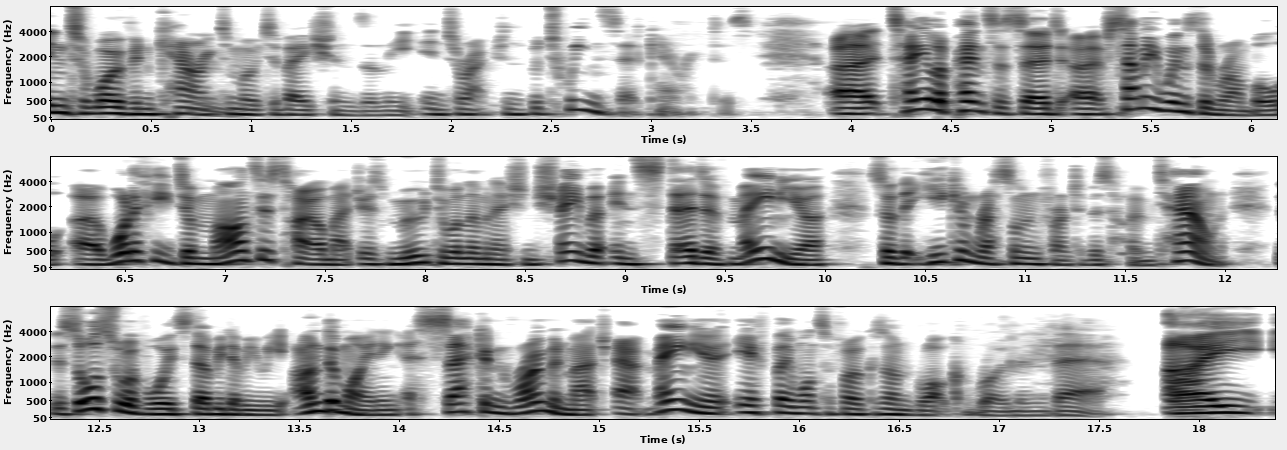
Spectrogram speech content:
interwoven character motivations and the interactions between said characters. Uh, Taylor Pencer said, uh, "If Sammy wins the Rumble, uh, what if he demands his title matches move to Elimination Chamber instead of Mania, so that he can wrestle in front of his hometown? This also avoids WWE undermining a second Roman match at Mania if they want to focus on Rock Roman there." I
